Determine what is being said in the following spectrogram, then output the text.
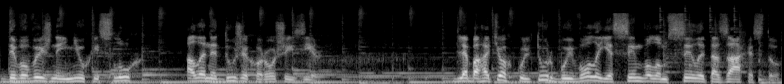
Дивовижний нюх і слух, але не дуже хороший зір. Для багатьох культур буйволи є символом сили та захисту.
